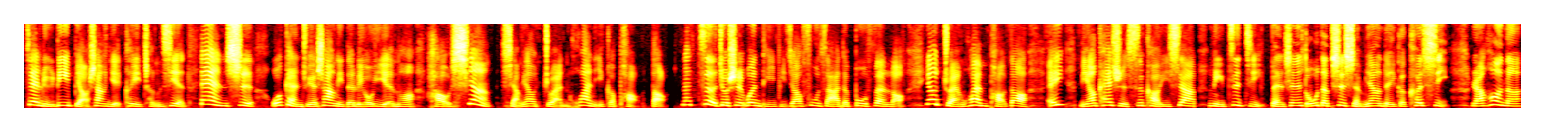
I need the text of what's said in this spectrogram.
在履历表上也可以呈现。但是我感觉上你的留言哈，好像想要转换一个跑道。那这就是问题比较复杂的部分了。要转换跑道，诶，你要开始思考一下你自己本身读的是什么样的一个科系，然后呢，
